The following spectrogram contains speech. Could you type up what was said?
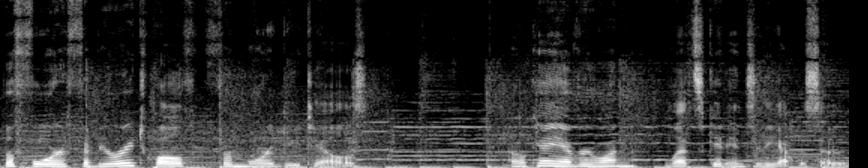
before February 12th for more details. Okay, everyone, let's get into the episode.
